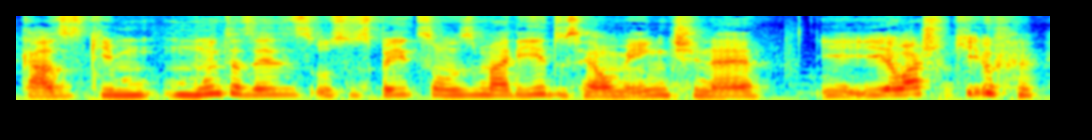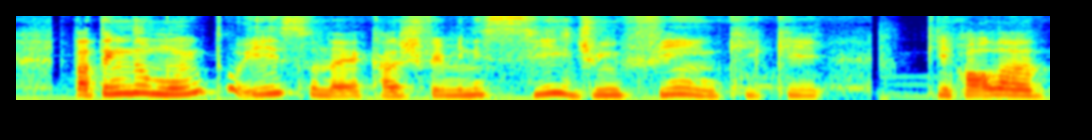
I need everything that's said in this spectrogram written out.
casos que muitas vezes os suspeitos são os maridos realmente, né? E, e, eu acho que tá tendo muito isso, né? Casos de feminicídio, enfim, que, que, que rola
